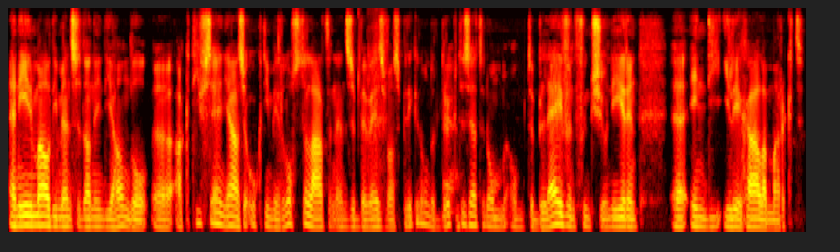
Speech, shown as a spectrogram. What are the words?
En eenmaal die mensen dan in die handel uh, actief zijn, ja, ze ook niet meer los te laten en ze bij wijze van spreken onder druk te zetten om, om te blijven functioneren uh, in die illegale markt.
